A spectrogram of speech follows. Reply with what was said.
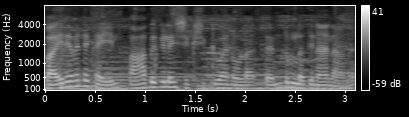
ഭൈരവന്റെ കയ്യിൽ പാപികളെ ശിക്ഷിക്കുവാനുള്ള ദണ്ടുള്ളതിനാലാണ്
